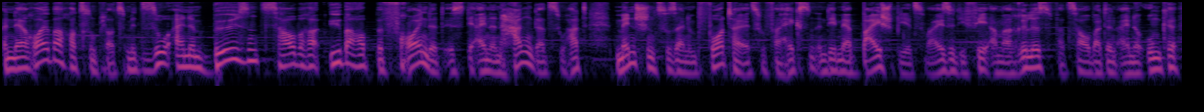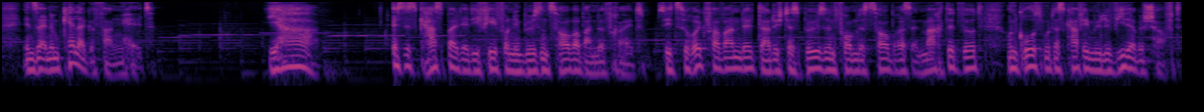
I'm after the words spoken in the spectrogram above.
wenn der Räuber Hotzenplotz mit so einem bösen Zauberer überhaupt befreundet ist, der einen Hang dazu hat, Menschen zu seinem Vorteil zu verhexen, indem er beispielsweise die Fee Amaryllis, verzaubert in eine Unke, in seinem Keller gefangen hält. Ja, Es ist Kasperl, der die Fee von dem bösen Zauberbann befreit. Sie zurückverwandelt, dadurch das Böse in Form des Zauberers entmachtet wird und Großmutters Kaffeemühle wieder beschafft.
